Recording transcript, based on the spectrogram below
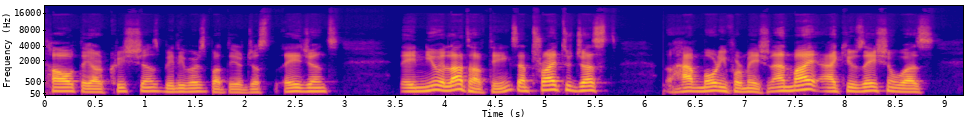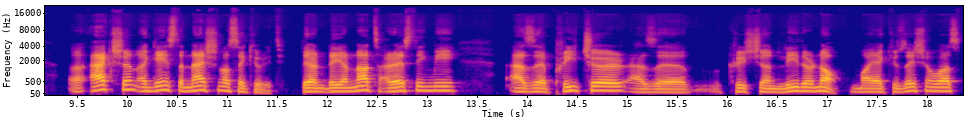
thought they are christians believers but they're just agents. They knew a lot of things and tried to just have more information. And my accusation was uh, action against the national security. They are, they are not arresting me as a preacher, as a Christian leader. No, my accusation was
